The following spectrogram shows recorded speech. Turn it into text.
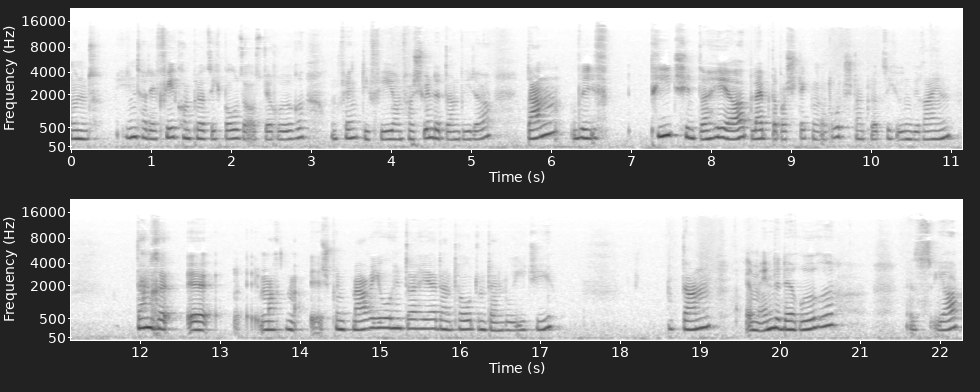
Und hinter der Fee kommt plötzlich Bowser aus der Röhre und fängt die Fee und verschwindet dann wieder. Dann will Peach hinterher, bleibt aber stecken und rutscht dann plötzlich irgendwie rein. Dann äh, macht, äh, springt Mario hinterher, dann Toad und dann Luigi. Dann am Ende der Röhre ist, ja,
